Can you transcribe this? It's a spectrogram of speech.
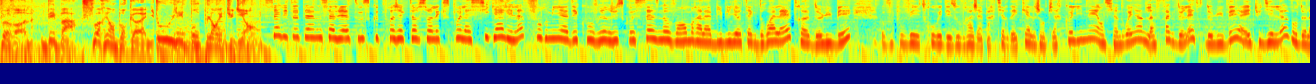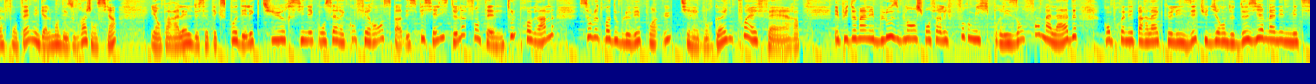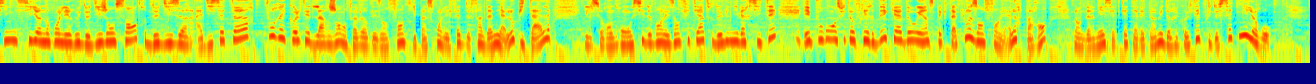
Forum, débat, soirée en Bourgogne, tous les bons plans étudiants. Salut Totem, salut à tous. Coup de projecteur sur l'expo La Cigale et la Fourmi à découvrir jusqu'au 16 novembre à la bibliothèque Droit-Lettres de l'UB. Vous pouvez y trouver des ouvrages à partir desquels Jean-Pierre Collinet, ancien doyen de la fac de lettres de l'UB, a étudié l'œuvre de La Fontaine, également des ouvrages anciens. Et en parallèle de cette expo, des lectures, ciné-concerts et conférences par des spécialistes de La Fontaine. Tout le programme sur le www.u-bourgogne.fr. Et puis demain, les blouses blanches vont faire les fourmis pour les enfants malades. Comprenez par là que les étudiants de deuxième année de médecine sillonneront les rues de Dijon Centre de 10h à 17h pour récolter de l'argent en faveur des enfants qui passeront les fêtes de fin d'année à l'hôpital. Ils se rendront aussi devant les amphithéâtres de l'université et pourront ensuite offrir des cadeaux et un spectacle aux enfants et à leurs parents. L'an dernier, cette quête avait permis de récolter plus de 7000 euros.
